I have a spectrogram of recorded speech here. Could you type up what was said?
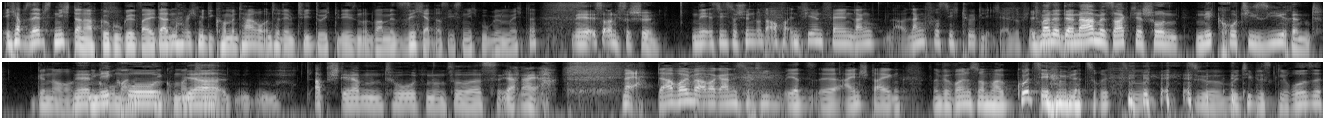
Ich habe selbst nicht danach gegoogelt, weil dann habe ich mir die Kommentare unter dem Tweet durchgelesen und war mir sicher, dass ich es nicht googeln möchte. Nee, ist auch nicht so schön. Nee, ist nicht so schön und auch in vielen Fällen lang, langfristig tödlich. Also ich meine, der Name sagt ja schon nekrotisierend. Genau. Ne, Nekro, ja, Absterben, Toten und sowas. Ja, naja. Naja, da wollen wir aber gar nicht so tief jetzt äh, einsteigen, sondern wir wollen uns noch mal kurz eben wieder zurück zu, zu Multiple Sklerose.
